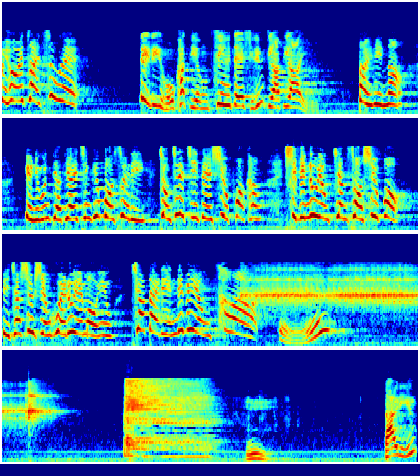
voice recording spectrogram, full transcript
为何会在此呢？你如何确定生地是恁爹爹的？大人啊，因为阮爹爹的曾经无说你，将这个基地修破空，是面露用尖线修补，而且修成花蕊的模样，请大人你明察。哦。嗯，大人，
